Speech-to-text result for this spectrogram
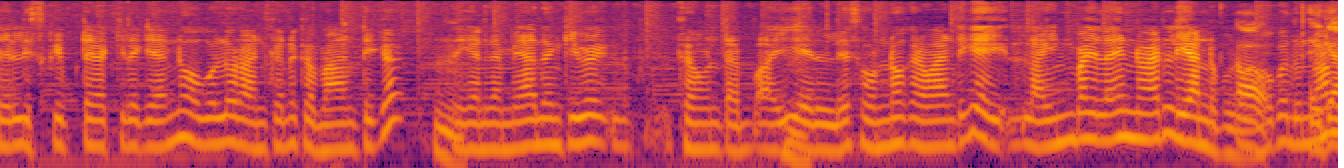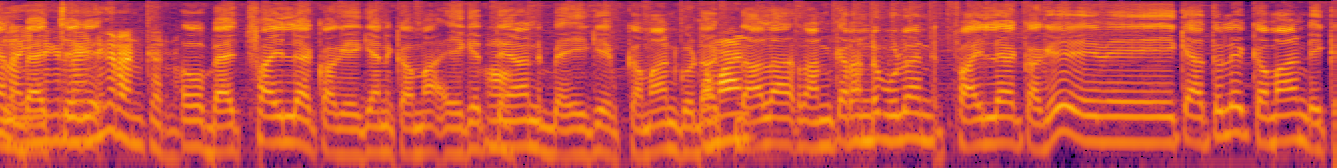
තෙල් ස්ක්‍රප්ටයක් කියල කියන්න ඔගොල්ල රන් කරන කමාන්ටික ගන මෙයාදන් කිව කවන්ට බයි එල්ල ඔන්න කරමාන්ටික ලයින් බයි ලයින් වට ලියන්න පුල රන් කරන බැච් ෆයිල්ලක් වගේ. ගැනකම ඒකෙත් යන්න බැයික කමාන් ගොඩක් දාලා රන් කරන්න පුලුවන් ෆයිල්ලයක් වගේ. ඒක ඇතුලේ කමාන්් එක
